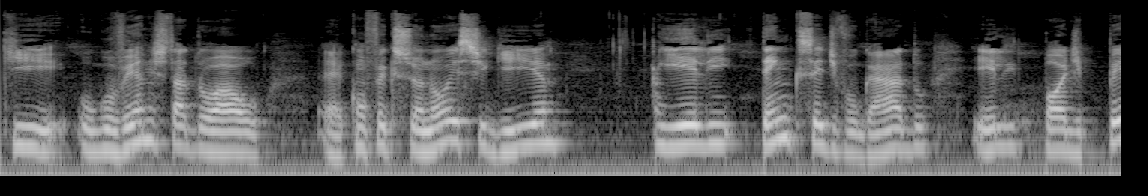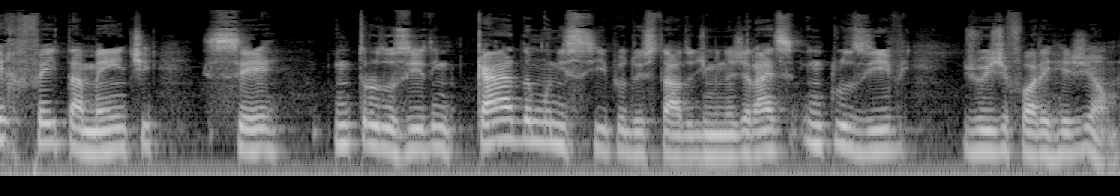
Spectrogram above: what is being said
que o governo estadual é, confeccionou este guia e ele tem que ser divulgado, ele pode perfeitamente ser introduzido em cada município do estado de Minas Gerais, inclusive Juiz de Fora e região.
